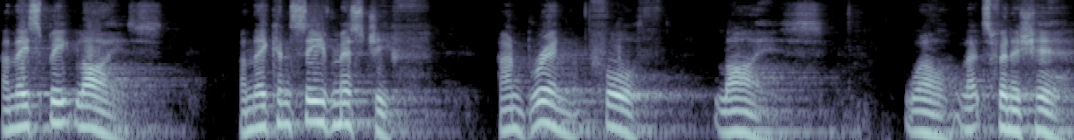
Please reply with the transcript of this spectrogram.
and they speak lies, and they conceive mischief, and bring forth lies. Well, let's finish here.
